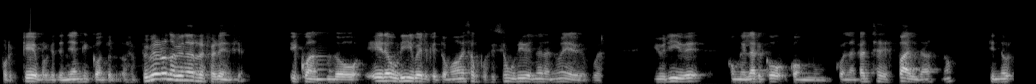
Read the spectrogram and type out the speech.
¿Por qué? Porque tenían que controlar. Primero no había una referencia. Y cuando era Uribe el que tomaba esa posición, Uribe no era 9, pues. Y Uribe, con el arco, con, con la cancha de espaldas, ¿no? Teniendo,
